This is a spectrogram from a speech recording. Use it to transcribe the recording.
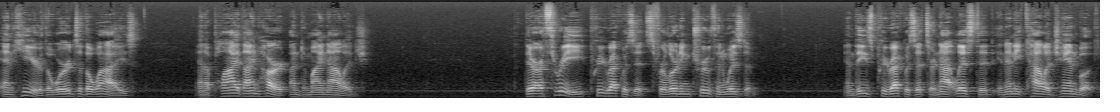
and hear the words of the wise, and apply thine heart unto my knowledge. There are three prerequisites for learning truth and wisdom, and these prerequisites are not listed in any college handbook.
